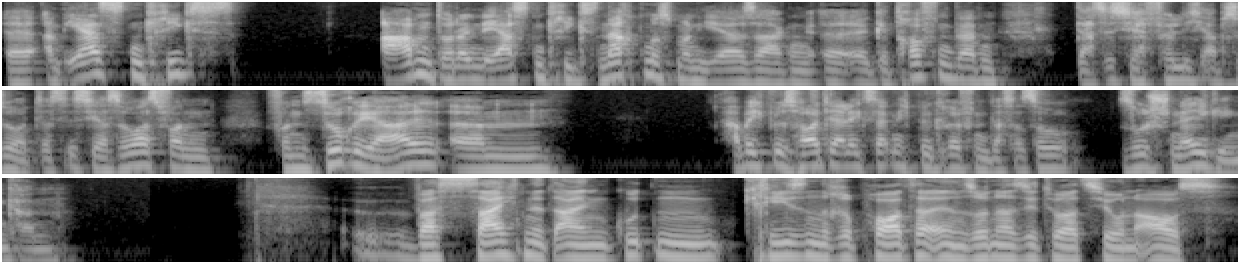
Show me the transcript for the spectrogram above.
äh, am ersten Kriegsabend oder in der ersten Kriegsnacht, muss man eher sagen, äh, getroffen werden, das ist ja völlig absurd. Das ist ja sowas von, von surreal. Ähm, Habe ich bis heute ehrlich gesagt nicht begriffen, dass das so, so schnell gehen kann. Was zeichnet einen guten Krisenreporter in so einer Situation aus?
